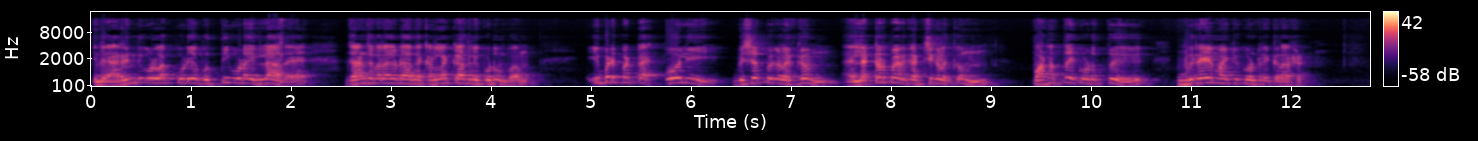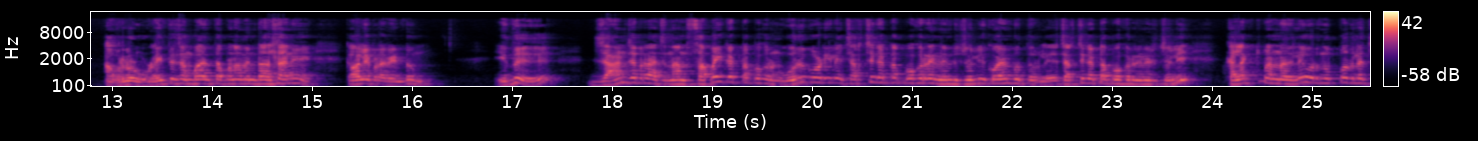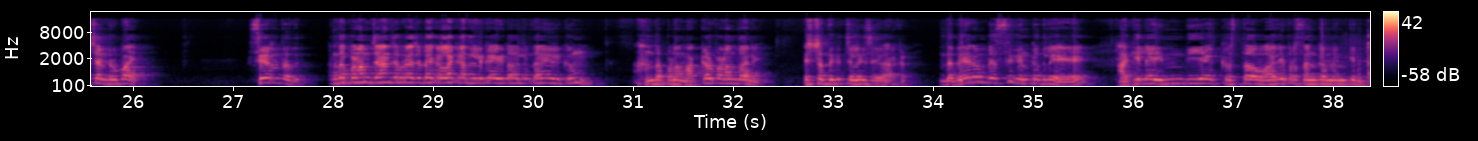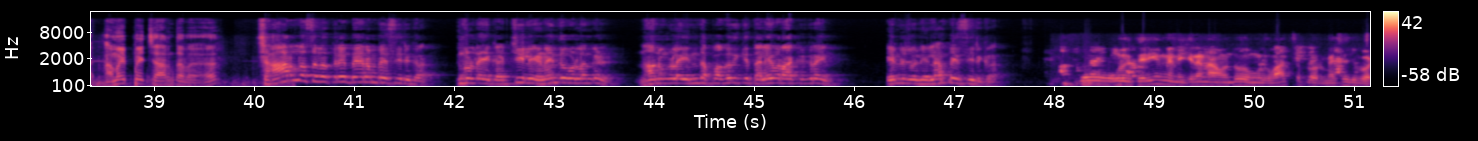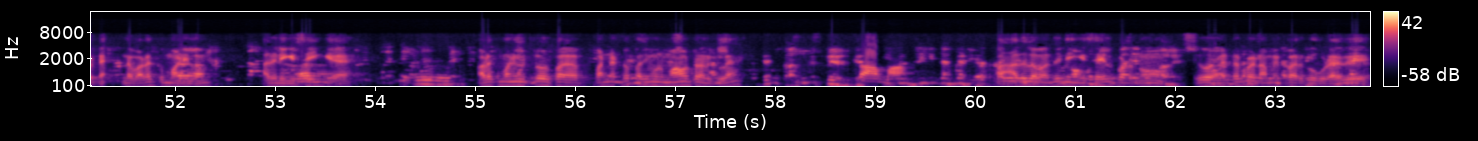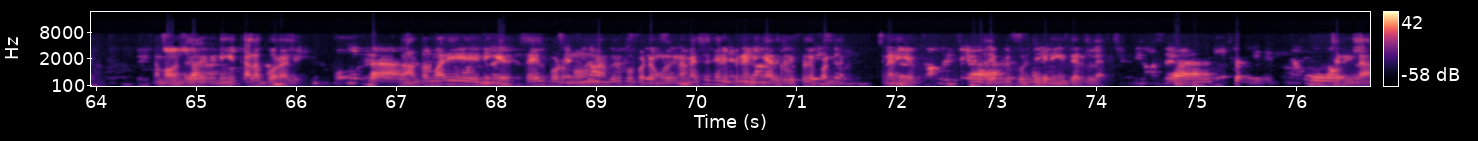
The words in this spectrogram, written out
இதை அறிந்து கொள்ளக்கூடிய புத்தி கூட இல்லாத ஜான்ஜபராஜோட அந்த கள்ளக்காதலி குடும்பம் இப்படிப்பட்ட போலி பிஷப்புகளுக்கும் லெட்டர் பேட் கட்சிகளுக்கும் பணத்தை கொடுத்து விரயமாக்கி கொண்டிருக்கிறார்கள். அவர்கள் உழைத்து சம்பாதித்த பணம் என்றால் தானே கவலைப்பட வேண்டும். இது ஜான் ஜபராஜ் நான் சபை கட்டப் போகிறேன் ஒரு கோடியிலே சர்ச்சு கட்டப் போகிறேன் என்று சொல்லி கோயம்புத்தூர்லேயே சர்ச்சு கட்டப் போகிறேன் என்று சொல்லி கலெக்ட் பண்ணதிலே ஒரு முப்பது லட்சம் ரூபாய் சேர்ந்தது. அந்த பணம் ஜான் ஜபராஜுடைய கள்ளக்காதலி கையிடத்தில் தானே இருக்கும்? அந்த பணம் மக்கள் பணம் தானே. இஷ்டத்துக்கு செலவு செய்வார்கள். இந்த பேரம் பேசுகின்றதிலே அகில இந்திய கிறிஸ்தவ வாலிபர் சங்கம் என்கின்ற அமைப்பை சார்ந்தவர் சார்லஸ் இடத்திலே பேரம் பேசியிருக்கிறார். உங்களுடைய கட்சியில் இணைந்து கொள்ளுங்கள். நான் உங்களை இந்த பகுதிக்கு தலைவராக்குகிறேன் என்று சொல்லி எல்லாம் பேசியிருக்கிறார். உங்களுக்கு தெரியும்னு நினைக்கிறேன். நான் வந்து உங்களுக்கு வாட்ஸ்அப்ல ஒரு மெசேஜ் போட்டேன். இந்த வடக்கு மாநிலம் அதை நீங்க செய்யுங்க வடக்கு மாநிலத்துல ஒரு பன்னெண்டோ பதிமூணு மாவட்டம் இருக்குல்ல? ஆமா. அதுல வந்து நீங்க செயல்படணும். இது ஒரு லெட்டர் பேட் அமைப்பா இருக்க கூடாது நம்ம வந்து நீங்க கள போராளி. அந்த மாதிரி நீங்க செயல்படணும்னு நான் விருப்பப்பட்டேன். உங்களுக்கு நான் மெசேஜ் அனுப்பினேன். நீங்க அதுக்கு ரிப்ளை பண்ணல. ஏன்னா நீங்க அதை எப்படி புரிஞ்சுக்கிறீங்க தெரியல. சரி. சரிங்களா?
